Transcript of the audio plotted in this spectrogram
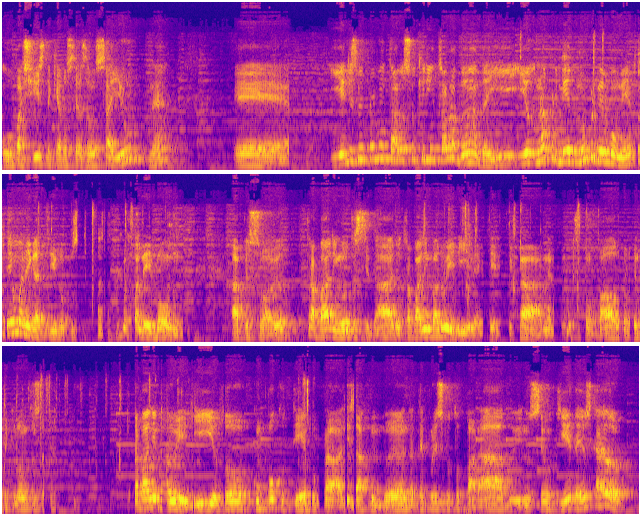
O baixista, que era o Cezão, saiu, né? É, e eles me perguntaram se eu queria entrar na banda. E, e eu, na primeiro, num primeiro momento, eu dei uma negativa para os caras, porque eu falei, bom, ah, pessoal, eu trabalho em outra cidade, eu trabalho em Barueri, né, que fica na de São Paulo, 80 quilômetros daqui. Eu trabalho em Barueri, eu tô com pouco tempo para lidar com banda, até por isso que eu tô parado e não sei o quê. Daí os caras, oh,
